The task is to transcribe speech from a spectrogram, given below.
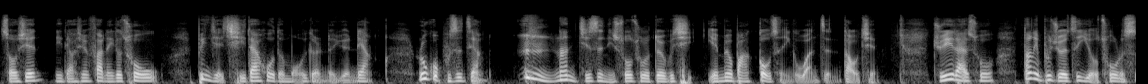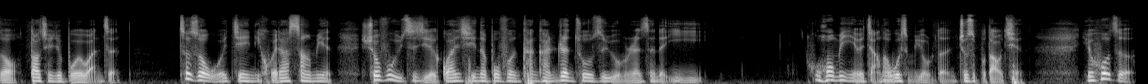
首先，你要先犯了一个错误，并且期待获得某一个人的原谅。如果不是这样，那你即使你说出了对不起，也没有办法构成一个完整的道歉。举例来说，当你不觉得自己有错的时候，道歉就不会完整。这时候，我会建议你回到上面修复与自己的关系那部分，看看认错之于我们人生的意义。我后面也会讲到为什么有人就是不道歉，也或者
